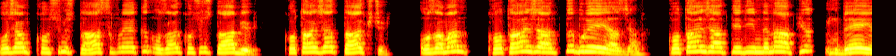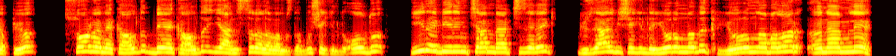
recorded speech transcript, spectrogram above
Hocam kosinüs daha sıfıra yakın. O zaman kosinüs daha büyük. Kotanjant daha küçük. O zaman kotanjantı da buraya yazacağım. Kotanjant dediğimde ne yapıyor? D yapıyor. Sonra ne kaldı? B kaldı. Yani sıralamamız da bu şekilde oldu. Yine birim çember çizerek güzel bir şekilde yorumladık. Yorumlamalar önemli.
